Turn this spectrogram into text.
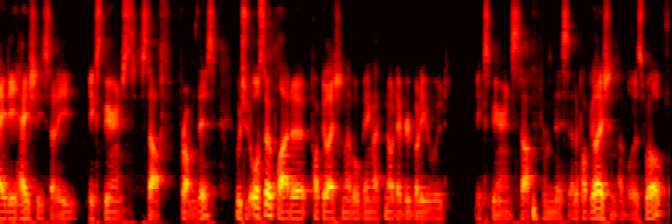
ADHD study experienced stuff from this, which would also apply to population level, being like not everybody would experience stuff from this at a population level as well.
